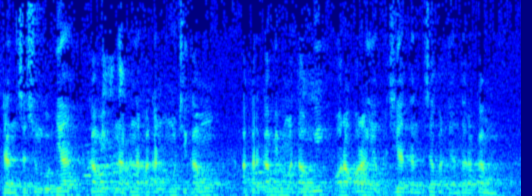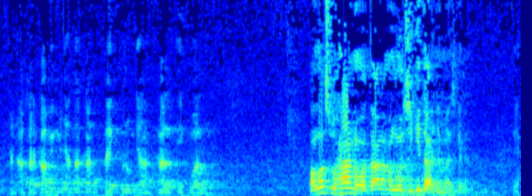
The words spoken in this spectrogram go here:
Dan sesungguhnya kami benar-benar akan menguji kamu agar kami mengetahui orang-orang yang berjihad dan bersabar di antara kamu dan agar kami menyatakan baik buruknya hal ikhwal. Allah Subhanahu wa taala menguji kita jemaah sekalian. Ya.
